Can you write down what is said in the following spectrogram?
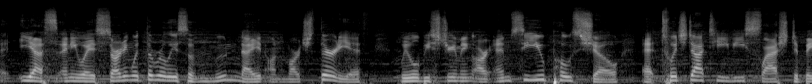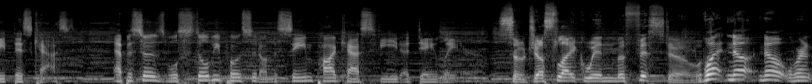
Uh, Yes, anyway, starting with the release of Moon Knight on March 30th, we will be streaming our MCU post show at twitch.tv slash debatethiscast. Episodes will still be posted on the same podcast feed a day later. So just like when Mephisto What? No, no, we're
